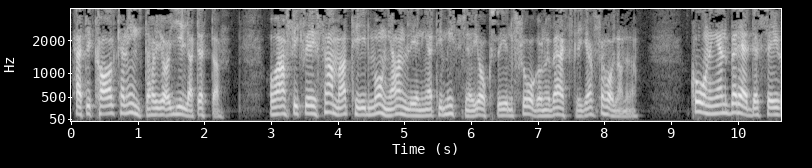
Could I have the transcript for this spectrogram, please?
Hertig Karl kan inte ha gillat detta och han fick vid samma tid många anledningar till missnöje också i fråga om de världsliga förhållandena. Konungen beredde sig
